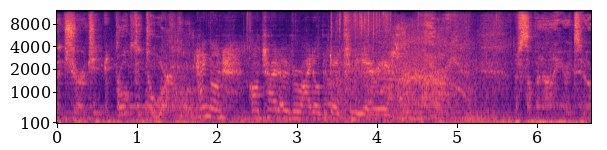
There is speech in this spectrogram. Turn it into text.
the church. It, it broke the door. Hang on. I'll try to override all the gates in the area. Hurry. There's something out here, too.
